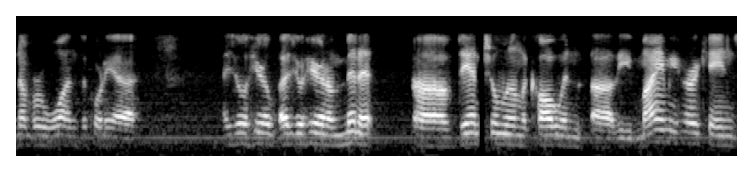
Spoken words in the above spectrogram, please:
number ones, according to as you'll hear as you'll hear in a minute. Uh, Dan Shulman on the call when uh, the Miami Hurricanes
